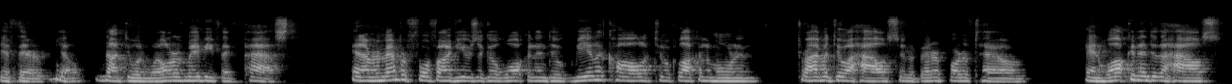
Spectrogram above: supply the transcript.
if they're, you know, not doing well, or maybe if they've passed. And I remember four or five years ago walking into being a call at two o'clock in the morning, driving to a house in a better part of town, and walking into the house,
